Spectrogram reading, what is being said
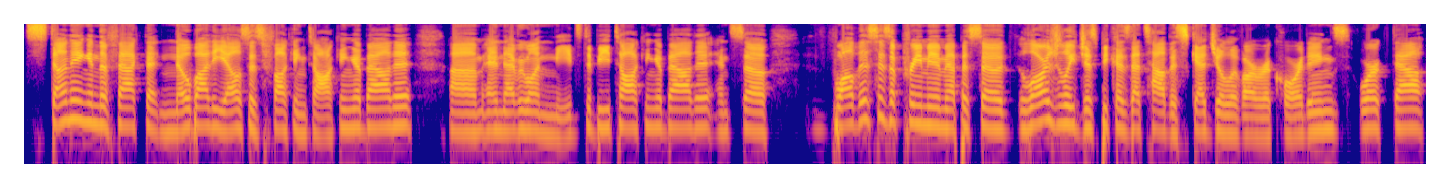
stunning in the fact that nobody else is fucking talking about it. Um, and everyone needs to be talking about it. And so, while this is a premium episode, largely just because that's how the schedule of our recordings worked out,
